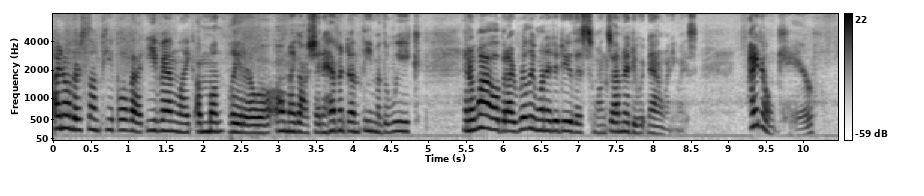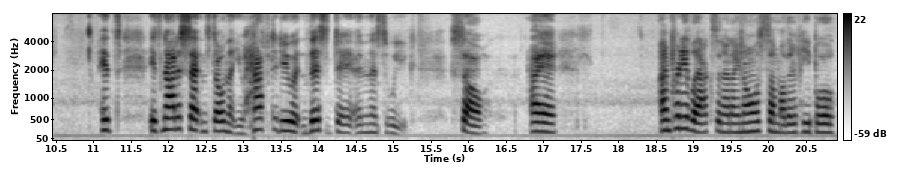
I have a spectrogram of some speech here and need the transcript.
I know there's some people that even like a month later will, oh my gosh, I haven't done theme of the week in a while, but I really wanted to do this one, so I'm going to do it now anyways. I don't care. It's it's not a set in stone that you have to do it this day and this week. So, I I'm pretty lax in it. I know some other people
